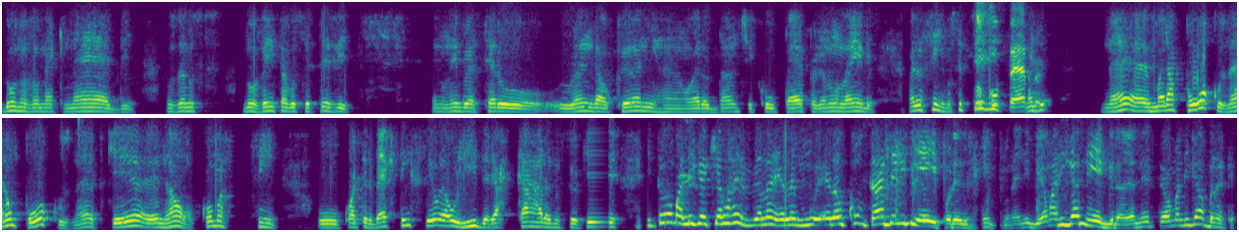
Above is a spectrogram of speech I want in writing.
Donovan McNabb, nos anos 90 você teve, eu não lembro se era o Randall Cunningham ou era o Dante Culpepper, eu não lembro, mas assim, você teve... O Culpepper. Né? Era poucos, né? Eram poucos, né? Porque é, não, como assim? O quarterback tem que ser é o líder, é a cara, não sei o quê. Então é uma liga que ela, ela, ela, é, ela é o contrário da NBA, por exemplo. Né? A NBA é uma liga negra, a NFL é uma liga branca.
